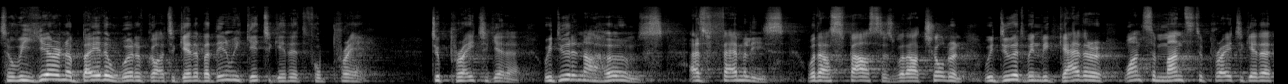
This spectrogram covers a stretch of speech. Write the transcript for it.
So we hear and obey the Word of God together, but then we get together for prayer, to pray together. We do it in our homes, as families, with our spouses, with our children. We do it when we gather once a month to pray together.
